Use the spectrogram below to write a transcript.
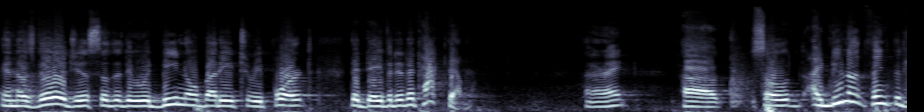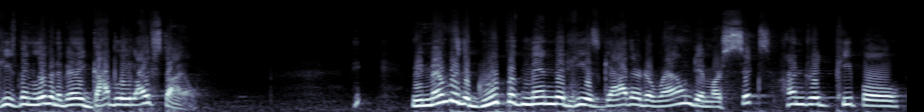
in those villages so that there would be nobody to report that David had attacked them. All right? Uh, so I do not think that he's been living a very godly lifestyle. Remember, the group of men that he has gathered around him are 600 people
